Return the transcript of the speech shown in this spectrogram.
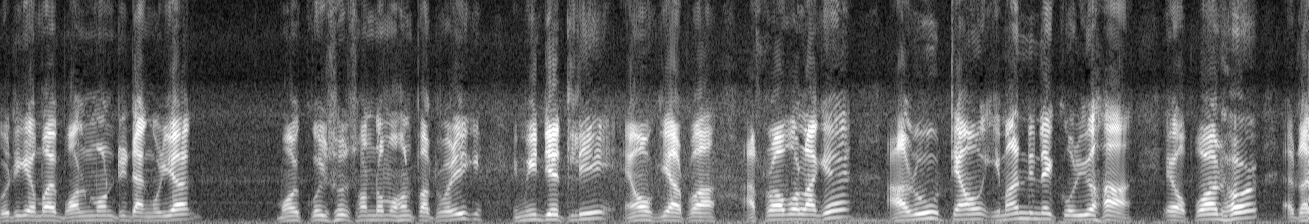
গতিকে মই বনমন্ত্ৰী ডাঙৰীয়াক মই কৈছোঁ চন্দ্ৰমোহন পাটোৱাৰীক ইমিডিয়েটলি এওঁক ইয়াৰ পৰা আঁতৰাব লাগে আৰু তেওঁ ইমান দিনে কৰি অহা এই অপৰাধৰ এটা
